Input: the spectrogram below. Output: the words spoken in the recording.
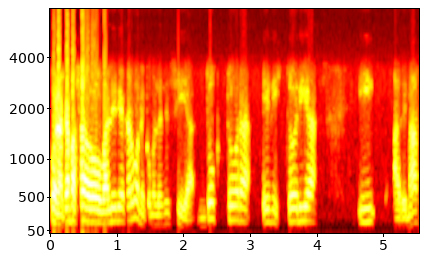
Bueno, acá ha pasado Valeria Carbone, como les decía, doctora en historia y además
